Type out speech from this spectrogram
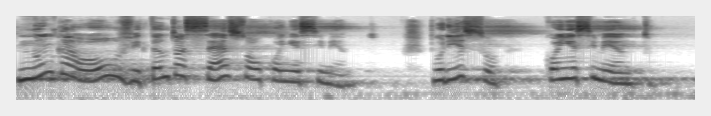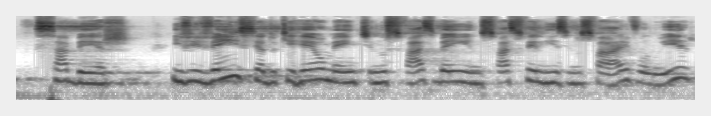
Nunca houve tanto acesso ao conhecimento. Por isso, conhecimento, saber e vivência do que realmente nos faz bem, nos faz feliz e nos fará evoluir,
